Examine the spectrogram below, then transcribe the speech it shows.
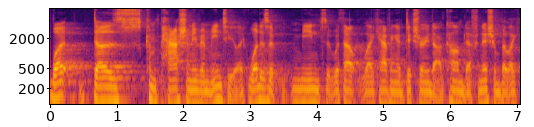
what does compassion even mean to you? Like, what does it mean to, without like having a dictionary.com definition? But like,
